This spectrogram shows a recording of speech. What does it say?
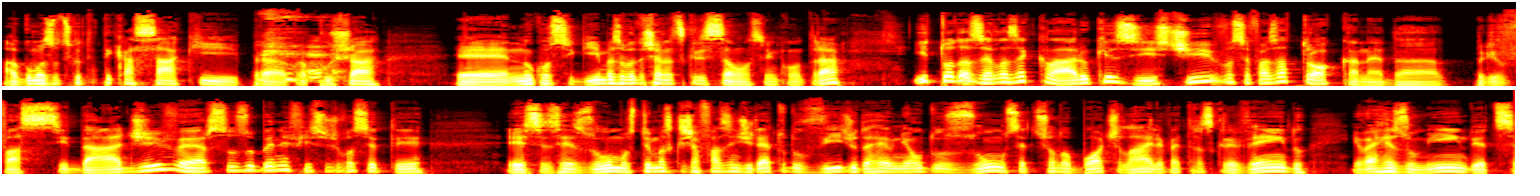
Algumas outras que eu tentei caçar aqui para puxar, é, não consegui, mas eu vou deixar na descrição se encontrar. E todas elas, é claro que existe, você faz a troca, né? Da privacidade versus o benefício de você ter esses resumos. Tem umas que já fazem direto do vídeo da reunião do Zoom, você adiciona o bot lá, ele vai transcrevendo e vai resumindo, etc.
